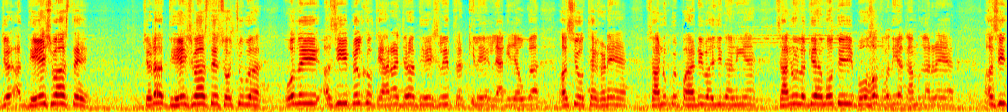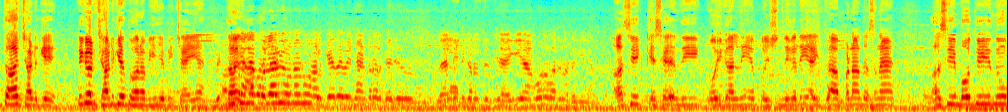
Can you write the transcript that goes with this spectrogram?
ਜਿਹੜਾ ਦੇਸ਼ ਵਾਸਤੇ ਜਿਹੜਾ ਦੇਸ਼ ਵਾਸਤੇ ਸੋਚੂਗਾ ਉਹਦੇ ਲਈ ਅਸੀਂ ਬਿਲਕੁਲ ਤਿਆਰ ਹਾਂ ਜਿਹੜਾ ਦੇਸ਼ ਲਈ ਤਰੱਕੀ ਲਈ ਲੈ ਕੇ ਜਾਊਗਾ ਅਸੀਂ ਉੱਥੇ ਖੜੇ ਹਾਂ। ਸਾਨੂੰ ਕੋਈ ਪਾਰਟੀਬਾਜ਼ੀ ਨਾਲ ਨਹੀਂ ਹੈ। ਸਾਨੂੰ ਲੱਗਿਆ ਮੋਦੀ ਜੀ ਬਹੁਤ ਵਧੀਆ ਕੰਮ ਕਰ ਰਹੇ ਆ। ਅਸੀਂ ਤਾਂ ਛੱਡ ਕੇ ਟਿਕਟ ਛੱਡ ਕੇ ਦੁਬਾਰਾ ਬੀਜੇਪੀ ਚ ਆਏ ਬਿੱਟੂ ਤਾਂ ਜੀ ਨੇ ਬੋਲਿਆ ਵੀ ਉਹਨਾਂ ਨੂੰ ਹਲਕੇ ਦੇ ਵਿੱਚ ਸੈਂਟਰ ਹਲਕੇ ਚ ਰੈਲੀ ਨਹੀਂ ਕਰਨ ਦਿੱਤੀ ਜਾਏਗੀ ਆ ਉਹਦੇ ਬਾਰੇ ਤੁਹਾਡਾ ਕੀ ਅਸੀਂ ਕਿਸੇ ਦੀ ਕੋਈ ਗੱਲ ਨਹੀਂ ਹੈ ਪੋਜੀਸ਼ਨ ਦੀ ਨਹੀਂ ਅਸੀਂ ਤਾਂ ਆਪਣਾ ਦੱਸਣਾ। ਅਸੀਂ ਮੋਦੀ ਨੂੰ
